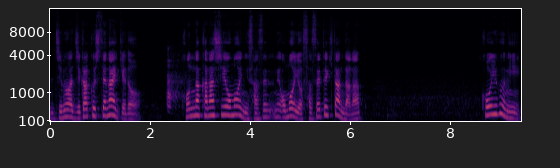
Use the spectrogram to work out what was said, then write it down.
自分は自覚してないけどこんな悲しい思いにさせ、ね、思いをさせてきたんだな。こういうふうに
